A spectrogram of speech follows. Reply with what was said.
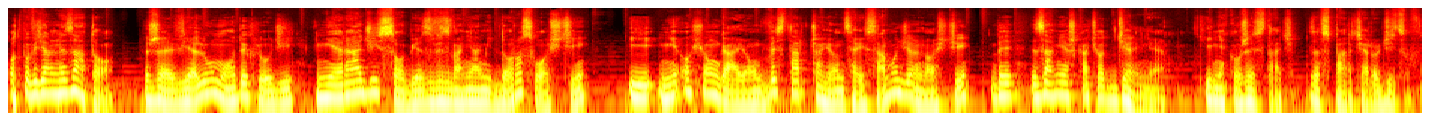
odpowiedzialny za to, że wielu młodych ludzi nie radzi sobie z wyzwaniami dorosłości i nie osiągają wystarczającej samodzielności, by zamieszkać oddzielnie i nie korzystać ze wsparcia rodziców.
